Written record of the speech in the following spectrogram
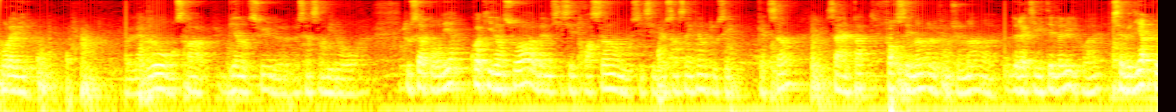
pour la ville. Euh, L'aglo, on sera bien au-dessus de, de 500 000 euros. Tout ça pour dire, quoi qu'il en soit, même si c'est 300 ou si c'est 250 ou c'est 400, ça impacte forcément le fonctionnement de l'activité de la ville. Hein. Ça veut dire que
